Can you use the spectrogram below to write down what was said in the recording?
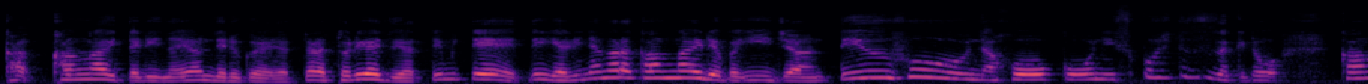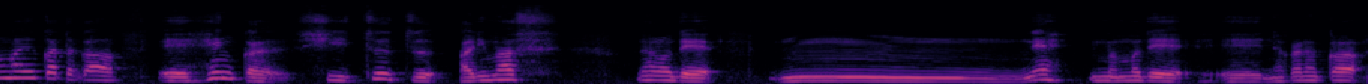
考えたり悩んでるくらいだったら、とりあえずやってみて、で、やりながら考えればいいじゃんっていう風な方向に少しずつだけど、考え方が、え、変化しつつあります。なので、うーん、ね、今まで、えー、なかなか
